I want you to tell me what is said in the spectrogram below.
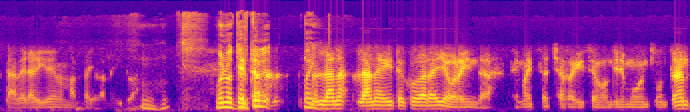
eta berari den martaiola meritua. Bueno, tertuli... Bai. Lana, lana egiteko garaia orain da. Emaitza txarrak izan ondire momentu hontan,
